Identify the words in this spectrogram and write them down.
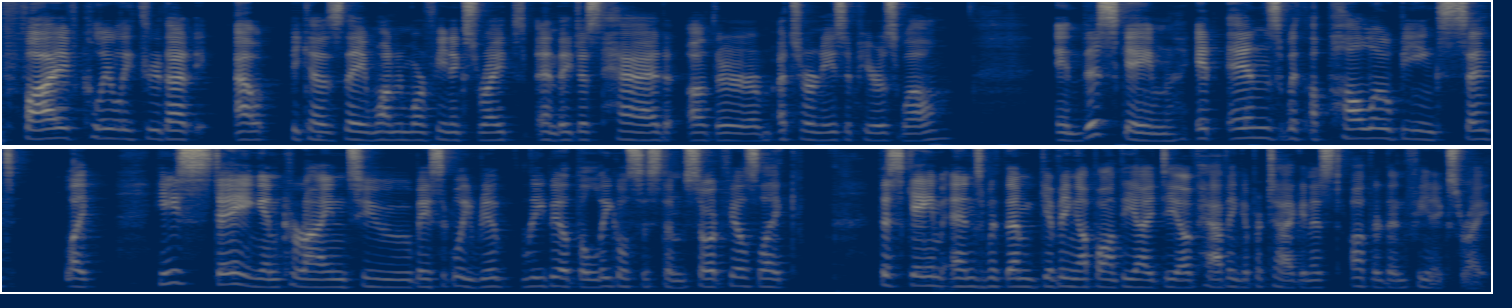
Five clearly threw that out because they wanted more Phoenix Wright and they just had other attorneys appear as well. In this game, it ends with Apollo being sent, like, he's staying in Khura'in to basically re- rebuild the legal system, so it feels like this game ends with them giving up on the idea of having a protagonist other than Phoenix Wright.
